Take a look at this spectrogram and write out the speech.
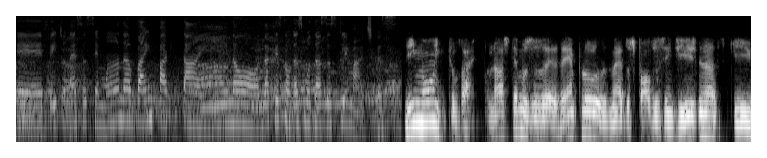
é, feito nessa semana vai impactar aí no, na questão das mudanças climáticas? E muito vai. Nós temos o exemplo né, dos povos indígenas que,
